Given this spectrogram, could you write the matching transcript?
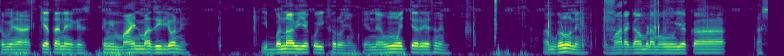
તમે આ કહેતા ને કે તમે માઇન્ડમાં જઈ લો ને એ બનાવી શકો એ ખરો એમ કે અને હું અત્યારે છે ને આમ ગણું ને, તો મારા ગામડામાં હું એક આ સ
